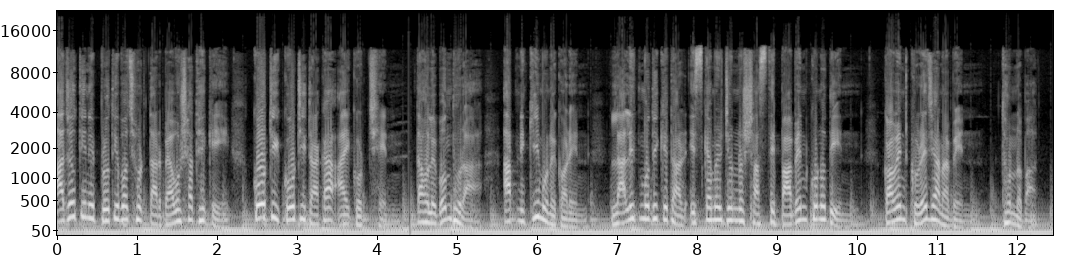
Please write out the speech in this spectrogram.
আজও তিনি প্রতি বছর তার ব্যবসা থেকে কোটি কোটি টাকা আয় করছেন। তাহলে বন্ধুরা, আপনি কি মনে করেন, লালিত মোদীকে তার স্ক্যামের জন্য শাস্তি পাবেন কোনো দিন কমেন্ট করে জানাবেন। ধন্যবাদ।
